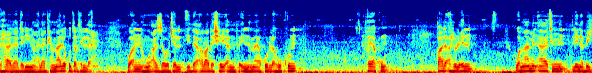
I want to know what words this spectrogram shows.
فهذا دليل على كمال قدرة الله وأنه عز وجل إذا أراد شيئا فإنما يقول له كن فيكون. قال أهل العلم وما من آية من لنبي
